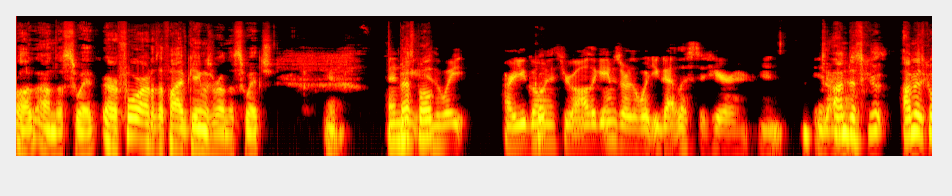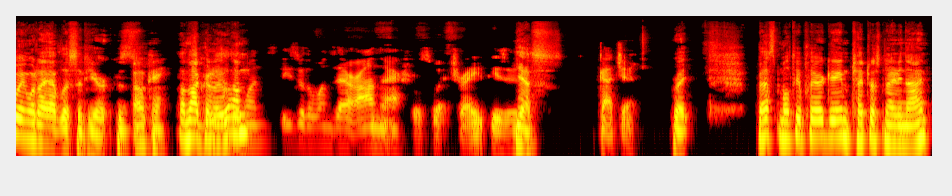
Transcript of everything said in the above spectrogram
on, on the Switch, or four out of the five games were on the Switch. And Best you- ball- the way are you going through all the games or what you got listed here? In, in I'm just notes? I'm just going what I have listed here. okay. I'm not going to. the ones. These are the ones that are on the actual Switch, right? These are yes, Gotcha. Right. Best multiplayer game, Tetris 99.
